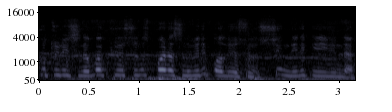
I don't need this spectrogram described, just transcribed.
kutunun içine bakıyorsunuz parasını verip alıyorsunuz. Şimdilik iyi günler.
